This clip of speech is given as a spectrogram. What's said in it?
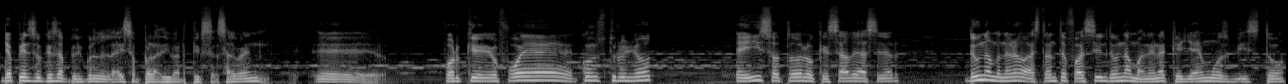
yo pienso que esa película la hizo para divertirse, ¿saben? Eh, porque fue, construyó e hizo todo lo que sabe hacer de una manera bastante fácil, de una manera que ya hemos visto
